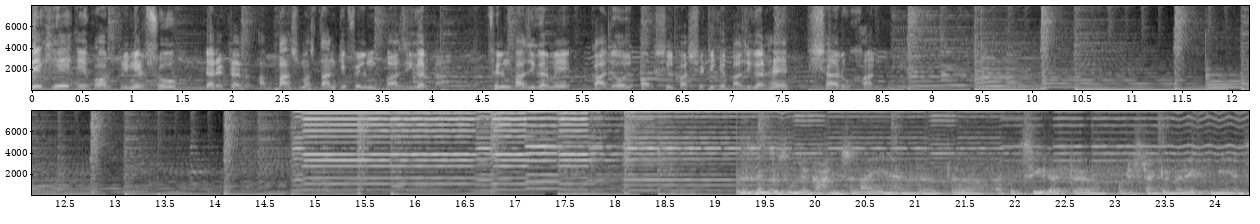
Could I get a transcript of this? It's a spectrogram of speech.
देखिए एक और premiere show, director Abbas Mustan की फ़िल्म बाजीगर का। फ़िल्म बाजीगर में काजोल और शिल्पा शेट्टी के बाजीगर हैं शाहरुख खान। जिस मुझे कहानी सुनाई and I could see that what is trying to narrate me is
